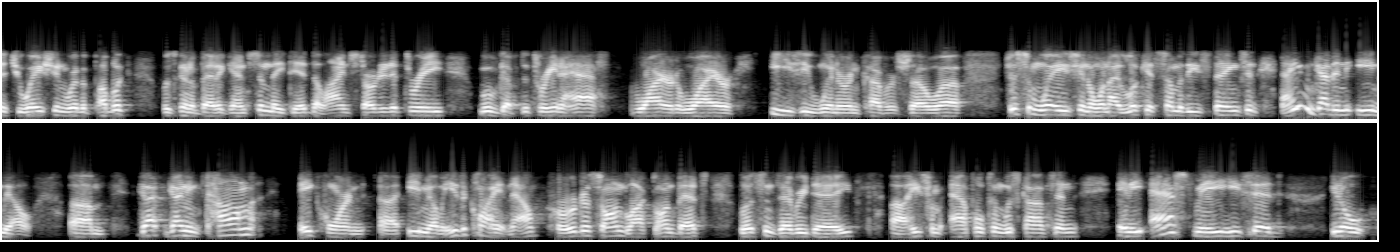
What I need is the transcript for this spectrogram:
situation where the public was going to bet against him. They did. The line started at three, moved up to three and a half, wire to wire, easy winner and cover. So. uh just some ways, you know, when I look at some of these things, and I even got an email um, guy, guy named Tom Acorn uh, emailed me. He's a client now. Heard us on Locked On Bets. Listens every day. Uh, he's from Appleton, Wisconsin, and he asked me. He said, "You know,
